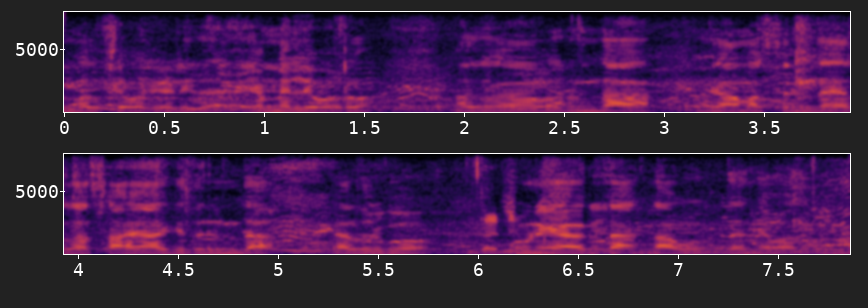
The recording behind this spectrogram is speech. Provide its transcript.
ಎಂ ಎಲ್ ಸಿ ಅವರು ಹೇಳಿದ್ದಾರೆ ಎಂ ಎಲ್ ಎ ಅವರು. ಅದು ಅವರಿಂದ ಗ್ರಾಮಸ್ಥರಿಂದ ಎಲ್ಲ ಸಹಾಯ ಆಗಿದ್ದರಿಂದ ಎಲ್ರಿಗೂ ಸುಣಿ ಆಗ್ತಾ ನಾವು ಧನ್ಯವಾದಗಳು.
